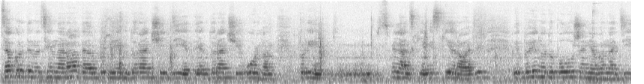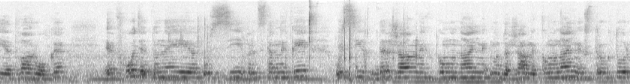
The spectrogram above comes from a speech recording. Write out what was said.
Ця координаційна рада буде як дорадчий діяти, як дорадчий орган при Смілянській міській раді. Відповідно до положення вона діє два роки. Е, Входять до неї усі представники усіх державних, комунальних, ну державних комунальних структур,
